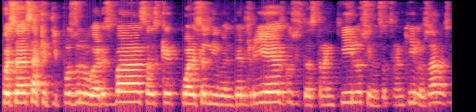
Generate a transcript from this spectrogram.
pues sabes a qué tipos de lugares vas, sabes que, cuál es el nivel del riesgo, si estás tranquilo, si no estás tranquilo, ¿sabes?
